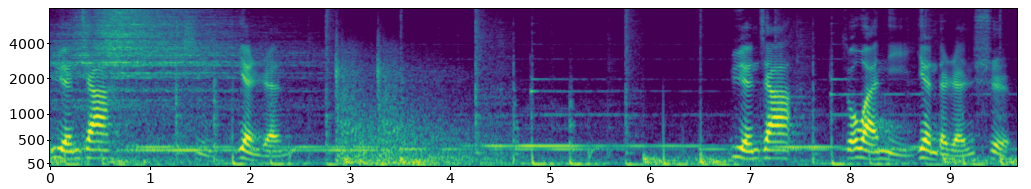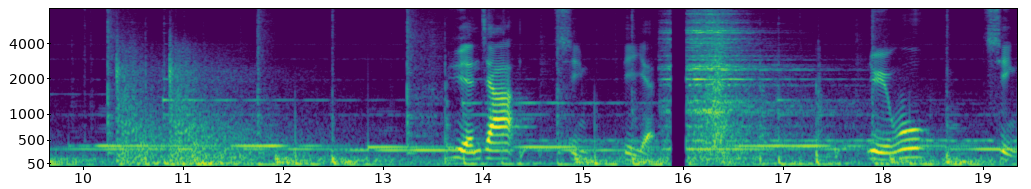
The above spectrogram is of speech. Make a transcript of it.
预言家，请验人。预言家，昨晚你验的人是？预言家请闭眼。女巫请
